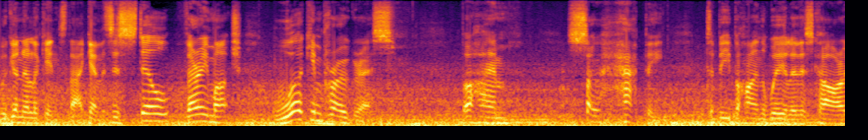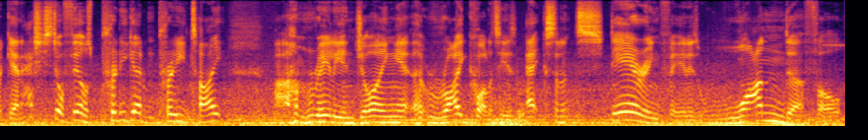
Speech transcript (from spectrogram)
We're going to look into that. Again, this is still very much work in progress, but I am so happy to be behind the wheel of this car again. It actually still feels pretty good and pretty tight. I'm really enjoying it. The ride quality is excellent. Steering feel is wonderful.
